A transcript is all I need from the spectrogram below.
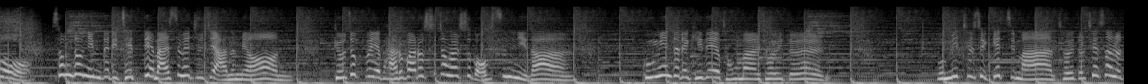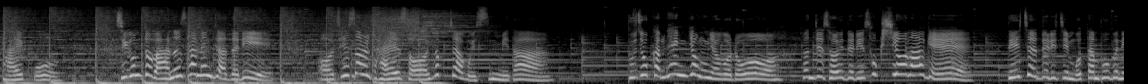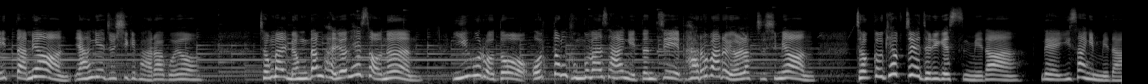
성도님들이 제때 말씀해주지 않으면 교족부에 바로바로 수정할 수가 없습니다. 국민들의 기대에 정말 저희들 못 미칠 수 있겠지만 저희들 최선을 다했고 지금도 많은 사명자들이 어, 최선을 다해서 협조하고 있습니다. 부족한 행정력으로 현재 저희들이 속 시원하게 대처드리지 못한 부분이 있다면 양해해 주시기 바라고요. 정말 명단 관련해서는 이후로도 어떤 궁금한 사항이 있든지 바로바로 연락 주시면 적극 협조해 드리겠습니다. 네, 이상입니다.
